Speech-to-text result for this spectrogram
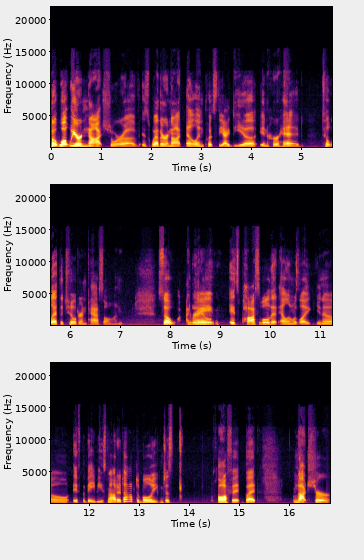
But what we are not sure of is whether or not ellen puts the idea in her head to let the children pass on. So I- you know, right. it's possible that ellen was like you know if the baby's not adoptable you can just off it but i'm not sure.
